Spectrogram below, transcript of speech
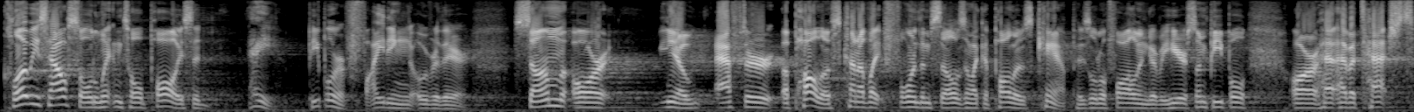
Chloe's household went and told Paul, he said, Hey, people are fighting over there. Some are you know, after Apollos kind of like formed themselves in like Apollos' camp, his little following over here. Some people are have attached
